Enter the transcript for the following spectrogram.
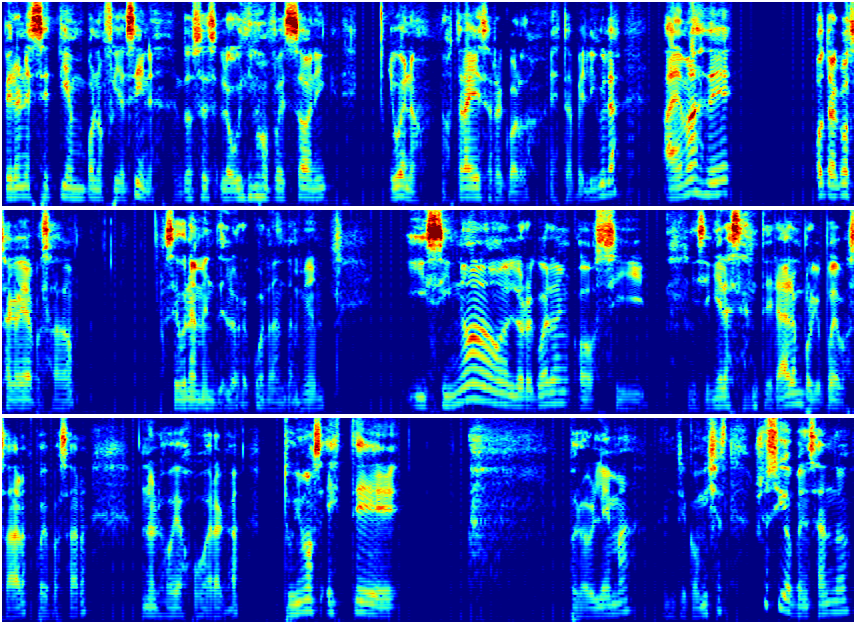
Pero en ese tiempo no fui al cine, entonces lo último fue Sonic. Y bueno, nos trae ese recuerdo, esta película. Además de otra cosa que había pasado, seguramente lo recuerdan también, y si no lo recuerdan, o si ni siquiera se enteraron, porque puede pasar, puede pasar, no los voy a jugar acá. Tuvimos este problema, entre comillas. Yo sigo pensando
